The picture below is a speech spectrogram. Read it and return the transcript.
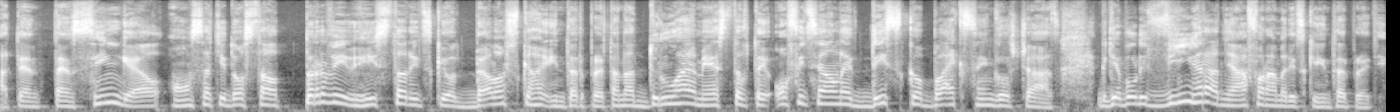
A ten, ten single, on sa ti dostal prvý historicky od beložského interpreta na druhé miesto v tej oficiálnej disco Black Singles Charts, kde boli výhradne afroamerickí interpreti.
